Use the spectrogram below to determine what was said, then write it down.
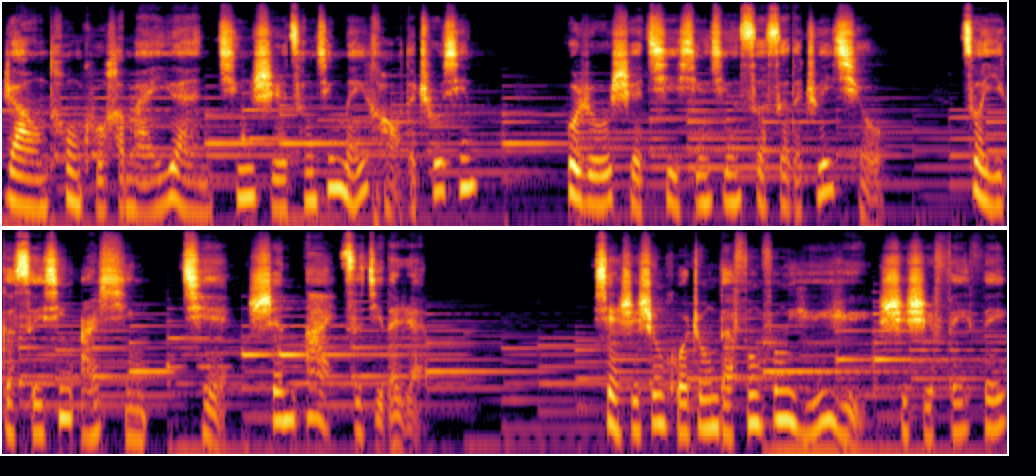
让痛苦和埋怨侵蚀曾经美好的初心，不如舍弃形形色色的追求。做一个随心而行且深爱自己的人。现实生活中的风风雨雨、是是非非，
